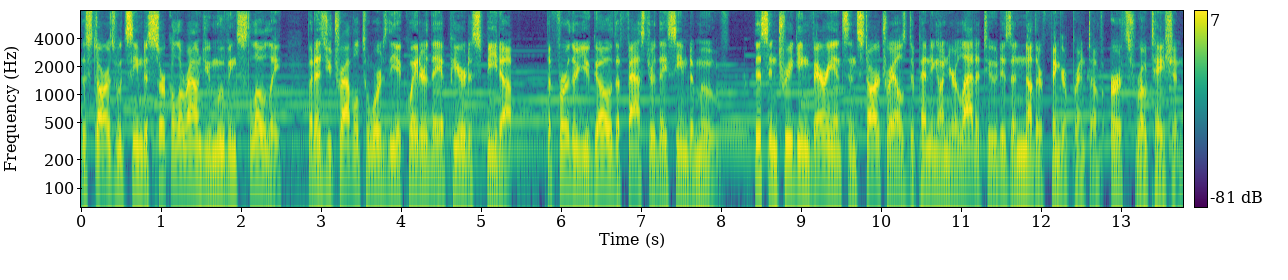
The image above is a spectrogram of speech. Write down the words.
The stars would seem to circle around you moving slowly, but as you travel towards the equator they appear to speed up. The further you go, the faster they seem to move. This intriguing variance in star trails depending on your latitude is another fingerprint of Earth's rotation.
